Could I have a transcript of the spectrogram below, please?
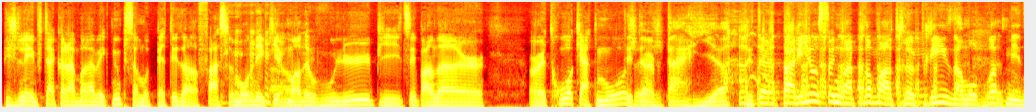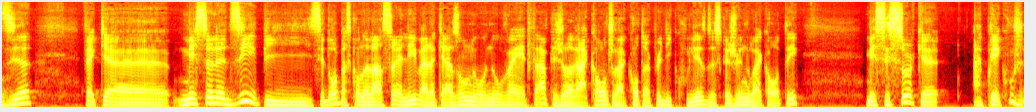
Puis je l'ai invité à collaborer avec nous, puis ça m'a pété d'en face. là. Mon équipe m'en a voulu, puis tu sais, pendant un, un 3-4 mois. T'étais je- un paria. J'étais un parieur au sein de ma propre entreprise, dans mon propre média. Fait que, euh, mais cela dit, puis c'est drôle parce qu'on a lancé un livre à l'occasion de nos, nos 20 ans, puis je le raconte, je raconte un peu des coulisses de ce que je viens de nous raconter. Mais c'est sûr que après coup, je-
